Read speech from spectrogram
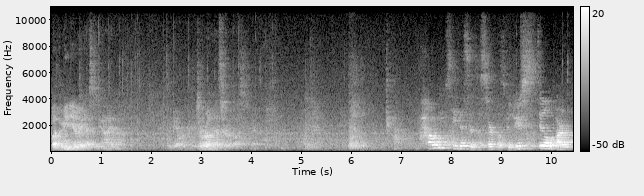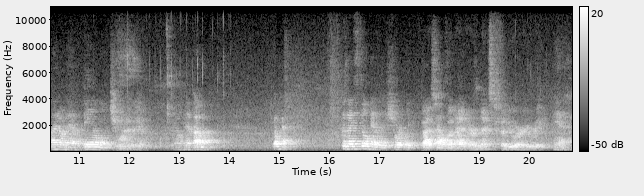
But the median rate has to be high enough to run that surplus. How do you see this as a surplus? Because you still aren't I don't have, balanced. She won't have it yet. I don't have, Um, okay. Because I still have it as short, like five But thousand but at dollars. her next February rate, yeah.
